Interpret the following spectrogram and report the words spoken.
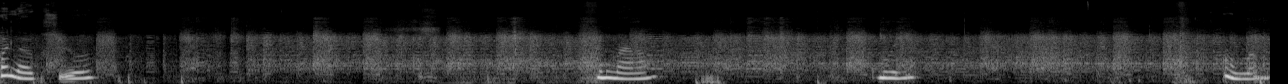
Hala kusuyor. Bunu vermem. Bunu vereyim. Allah'ım.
